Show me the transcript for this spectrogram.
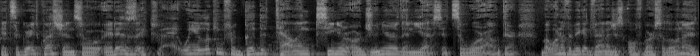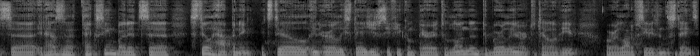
It's a great question. So it is when you're looking for good talent, senior or junior, then yes, it's a war out there. But one of the big advantages of Barcelona, it's uh, it has a tech scene, but it's uh, still happening. It's still in early stages if you compare it to London, to Berlin, or to Tel Aviv or a lot of cities in the states.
